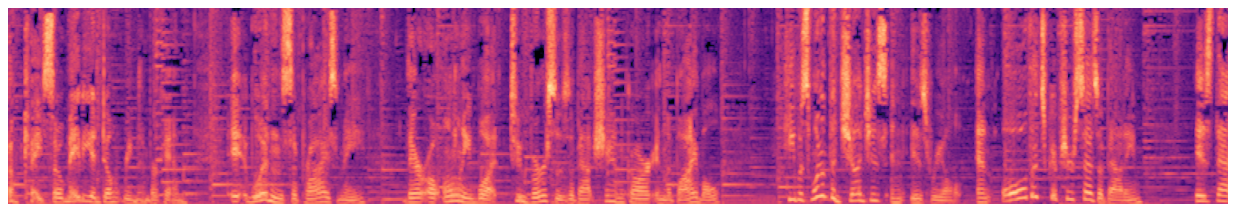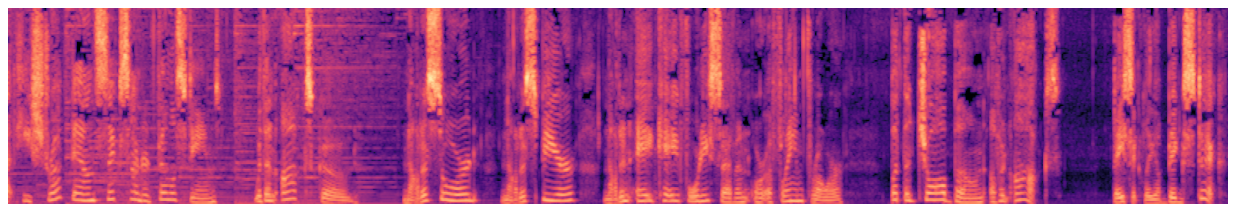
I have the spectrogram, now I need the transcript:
Okay, so maybe you don't remember him. It wouldn't surprise me. There are only, what, two verses about Shamgar in the Bible. He was one of the judges in Israel, and all that Scripture says about him is that he struck down 600 Philistines with an ox goad. Not a sword, not a spear, not an AK 47 or a flamethrower, but the jawbone of an ox. Basically, a big stick.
